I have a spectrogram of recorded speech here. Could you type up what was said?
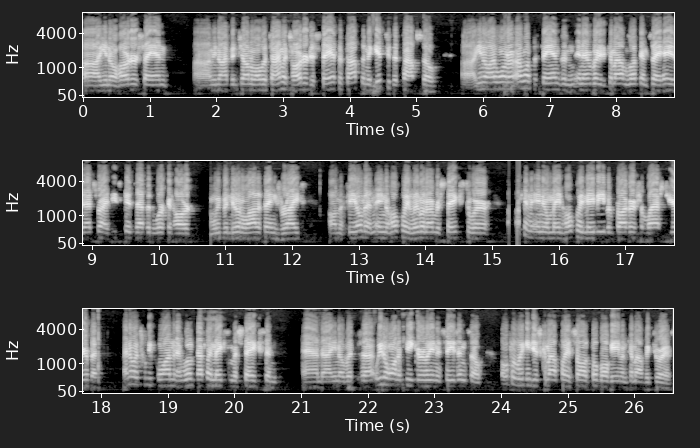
uh, you know, harder saying, um, you know, I've been telling them all the time, it's harder to stay at the top than to get to the top. So, uh, you know, I want I want the fans and, and everybody to come out and look and say, hey, that's right. These kids have been working hard. We've been doing a lot of things right on the field and, and hopefully living our mistakes to where I can, you know, main, hopefully maybe even progress from last year. But I know it's week one and we'll definitely make some mistakes and, and, uh, you know, but uh, we don't want to peak early in the season. So hopefully we can just come out, play a solid football game and come out victorious.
